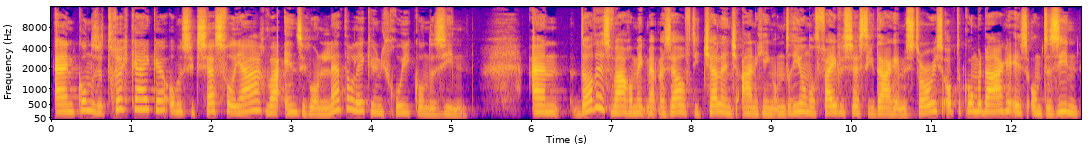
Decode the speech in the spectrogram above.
En konden ze terugkijken op een succesvol jaar waarin ze gewoon letterlijk hun groei konden zien. En dat is waarom ik met mezelf die challenge aanging om 365 dagen in mijn stories op te komen dagen. Is om te zien,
